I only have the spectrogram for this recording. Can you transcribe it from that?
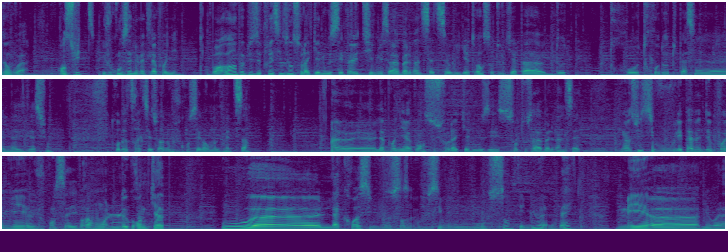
donc voilà. Ensuite, je vous conseille de mettre la poignée. Pour avoir un peu plus de précision sur la K12, c'est pas utile, mais sur la balle 27, c'est obligatoire, surtout qu'il n'y a pas trop, trop d'autres personnalisations, trop d'autres accessoires, donc je vous conseille vraiment de mettre ça. Euh, la poignée avance sur la K12 et surtout sur la balle 27. Et ensuite, si vous voulez pas mettre de poignée, euh, je vous conseille vraiment le grand cap ou euh, la crosse si vous, si vous vous sentez mieux avec. Mais, mais voilà,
